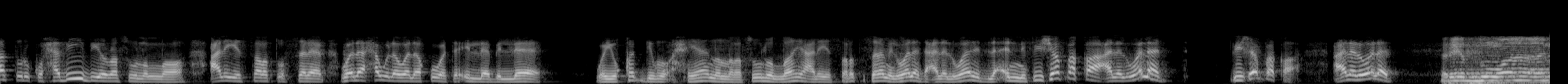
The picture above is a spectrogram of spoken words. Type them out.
أترك حبيبي رسول الله عليه الصلاة والسلام ولا حول ولا قوة إلا بالله. ويقدم أحيانا رسول الله عليه الصلاة والسلام الولد على الوالد لأن في شفقة على الولد في شفقة على الولد. رضوان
